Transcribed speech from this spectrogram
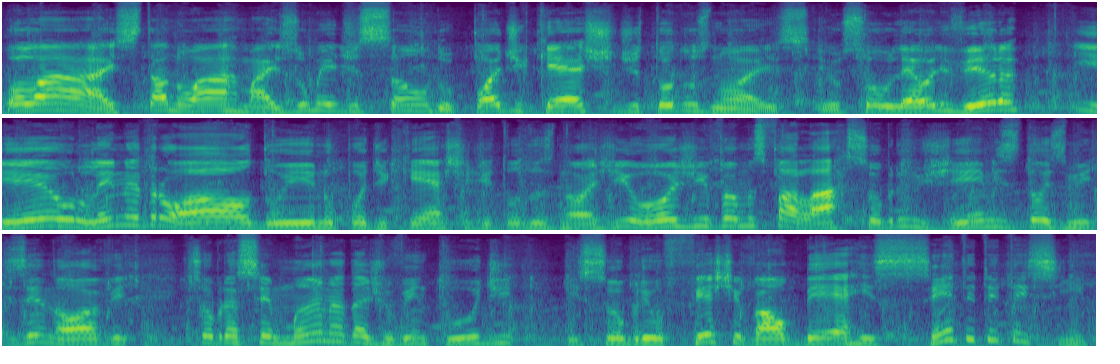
Olá, está no ar mais uma edição do podcast de todos nós. Eu sou o Léo Oliveira. E eu, Leno Edroaldo, e no podcast de todos nós de hoje vamos falar sobre o GEMES 2019, sobre a Semana da Juventude e sobre o Festival BR 135.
